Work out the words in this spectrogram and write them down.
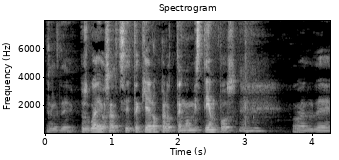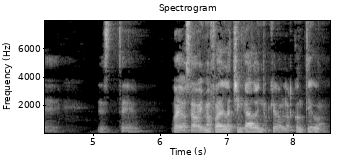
El de, pues, güey, o sea, sí te quiero, pero tengo mis tiempos. O el de, este, güey, o sea, hoy me fue de la chingada y no quiero hablar contigo.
